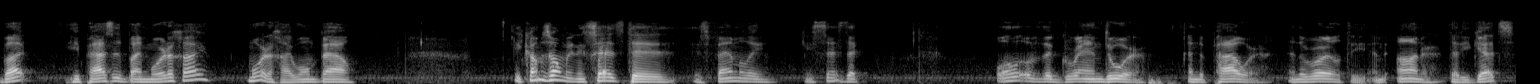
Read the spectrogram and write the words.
but he passes by Mordechai. Mordechai won't bow. He comes home and he says to his family, he says that all of the grandeur and the power and the royalty and the honor that he gets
